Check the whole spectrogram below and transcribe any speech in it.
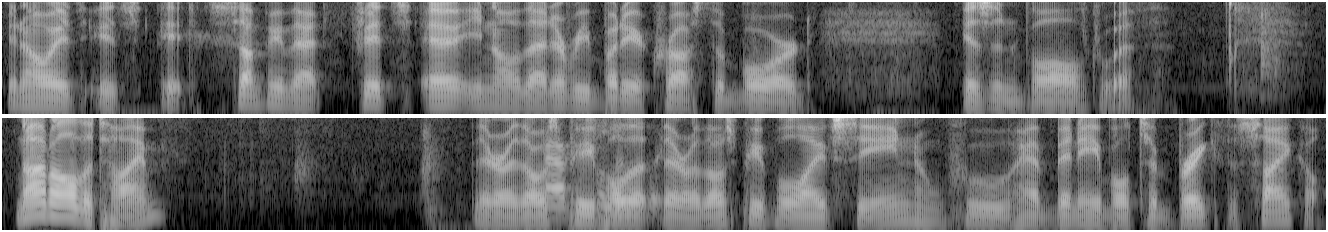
you know it's it's it's something that fits uh, you know that everybody across the board is involved with. Not all the time. There are those people that there are those people I've seen who- have been able to break the cycle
